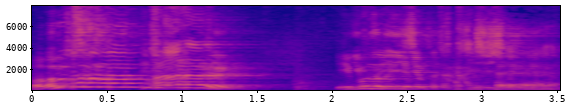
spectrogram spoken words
엄청난 변화를 이분은 이제부터 가지셔야 해요.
